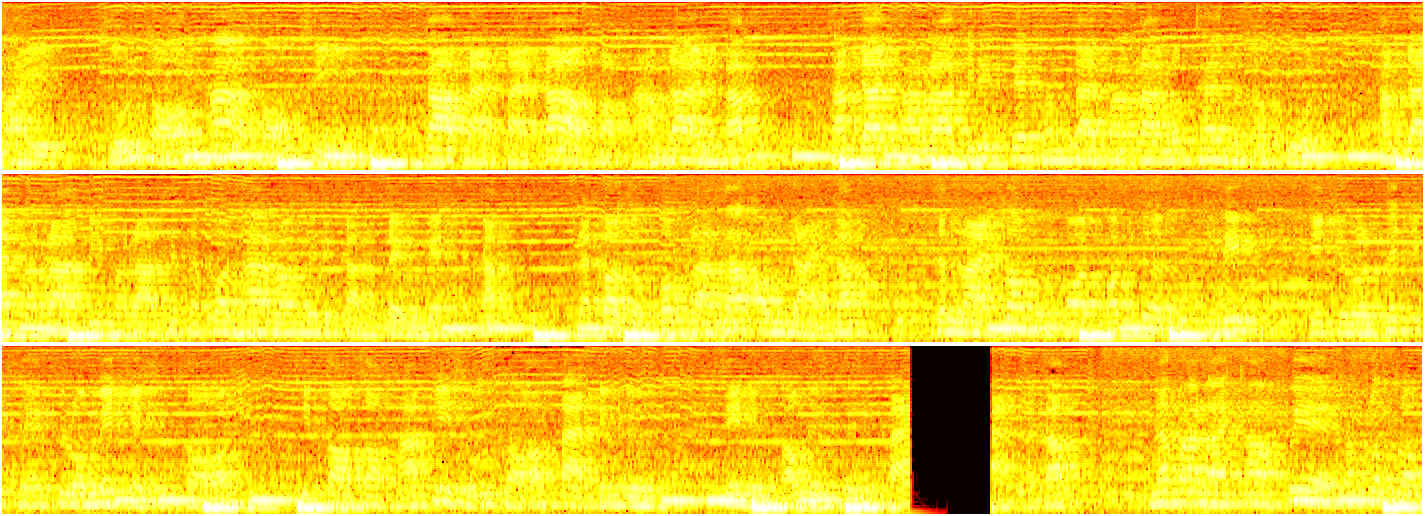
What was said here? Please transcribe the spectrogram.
ไทย 02524 9889 สอบถามได้นะครับทำได้พาราชนิดเพชรทำได้พาราลดไข้บรรเทาปวดทำได้พาราบีพาราเซตาบอน500มิลลิกรัมเต็มเม็ดนะครับ แล้วก็สมภพพลาซ่าออมใหญ่ครับจำหน่ายซ่อมอุปกรณ์คอมพิวเตอร์ทุกชนิดติดจรวดเพชรเกษมกิโลเมตร 72 ติดต่อสอบถามที่ 02 811 4121ถึง8นะครับนภาลายคาเฟ่น้ำต้มรอง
